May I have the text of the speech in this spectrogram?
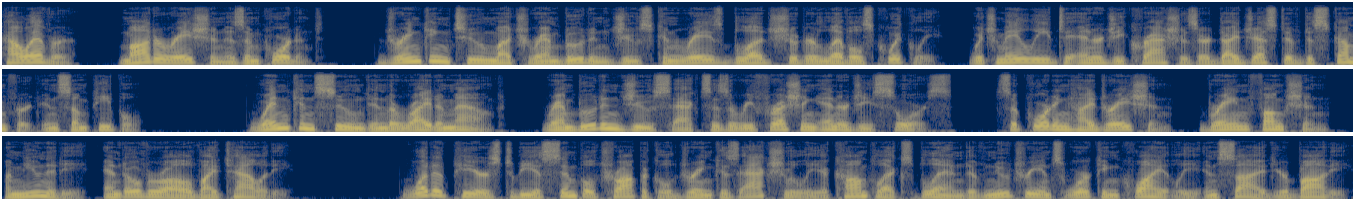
However, moderation is important. Drinking too much rambutan juice can raise blood sugar levels quickly, which may lead to energy crashes or digestive discomfort in some people. When consumed in the right amount, Rambutan juice acts as a refreshing energy source, supporting hydration, brain function, immunity, and overall vitality. What appears to be a simple tropical drink is actually a complex blend of nutrients working quietly inside your body.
